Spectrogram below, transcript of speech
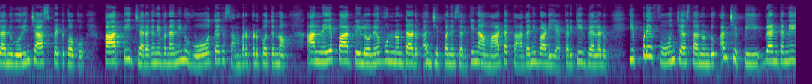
దాని గురించి ఆశ పెట్టుకోకు. పార్టీ జరగనివ్వనని నువ్వు ఓ తెగ సంబరపడిపోతున్నావు. అన్నయ్య పార్టీలోనే ఉండుంటాడు అని చెప్పనేసరికి నా మాట కాదని వాడు ఎక్కడికి వెళ్ళడు. ఇప్పుడే ఫోన్ చేస్తానుండు అని చెప్పి వెంటనే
